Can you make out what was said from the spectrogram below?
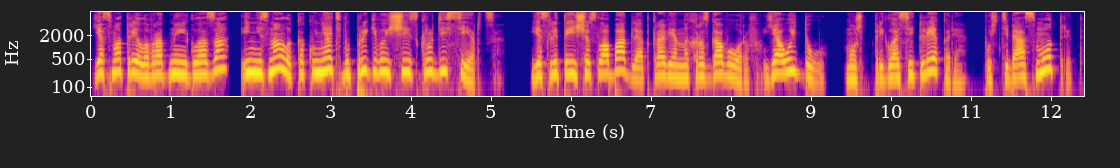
Я смотрела в родные глаза и не знала, как унять выпрыгивающее из груди сердце. Если ты еще слаба для откровенных разговоров, я уйду. Может, пригласить лекаря? Пусть тебя осмотрит.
